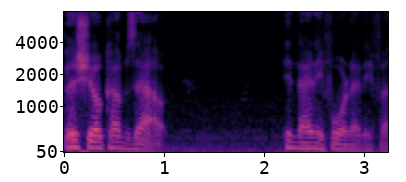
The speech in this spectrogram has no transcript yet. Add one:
This show comes out in 94, 95.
